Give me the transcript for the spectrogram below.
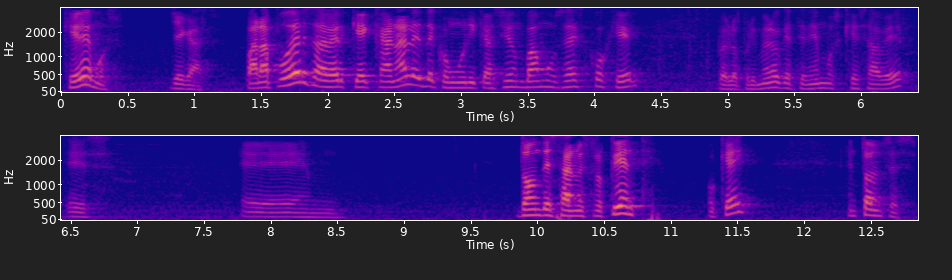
queremos llegar. Para poder saber qué canales de comunicación vamos a escoger, pues lo primero que tenemos que saber es em, dónde está nuestro cliente, ¿ok? Entonces,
